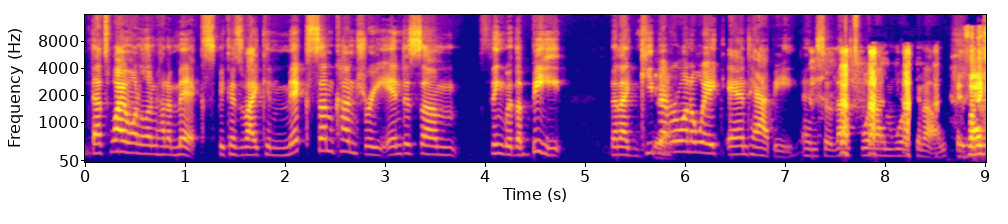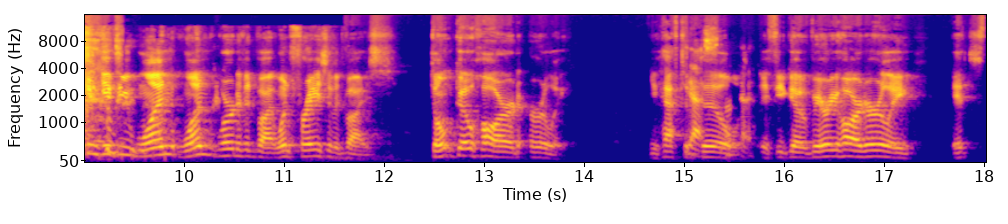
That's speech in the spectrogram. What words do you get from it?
that's why I want to learn how to mix because if I can mix some country into some thing with a beat, then I can keep yeah. everyone awake and happy. And so that's what I'm working on. If I can give you one one word of advice, one phrase of advice, don't go hard early. You have to yes, build. Okay. If you go very hard early, it's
